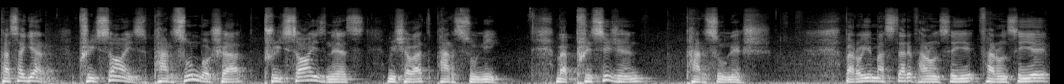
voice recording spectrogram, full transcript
پس اگر precise پرسون باشد preciseness می شود پرسونی. و precision پرسونش برای مصدر فرانسه فرانسه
